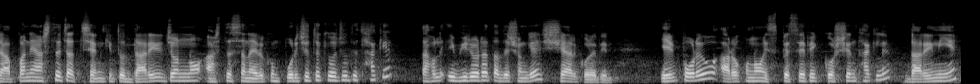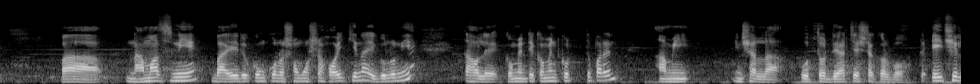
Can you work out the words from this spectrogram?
জাপানে আসতে চাচ্ছেন কিন্তু দাড়ির জন্য আসতেছে না এরকম পরিচিত কেউ যদি থাকে, তাহলে এই ভিডিওটা তাদের সঙ্গে শেয়ার করে দিন। এরপরেও আরও কোনো স্পেসিফিক কোশ্চেন থাকলে দাড়ি নিয়ে বা নামাজ নিয়ে বা এরকম কোনো সমস্যা হয় কি না এগুলো নিয়ে তাহলে কমেন্টে কমেন্ট করতে পারেন। আমি ইনশাল্লাহ উত্তর দেওয়ার চেষ্টা করব। তো এই ছিল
